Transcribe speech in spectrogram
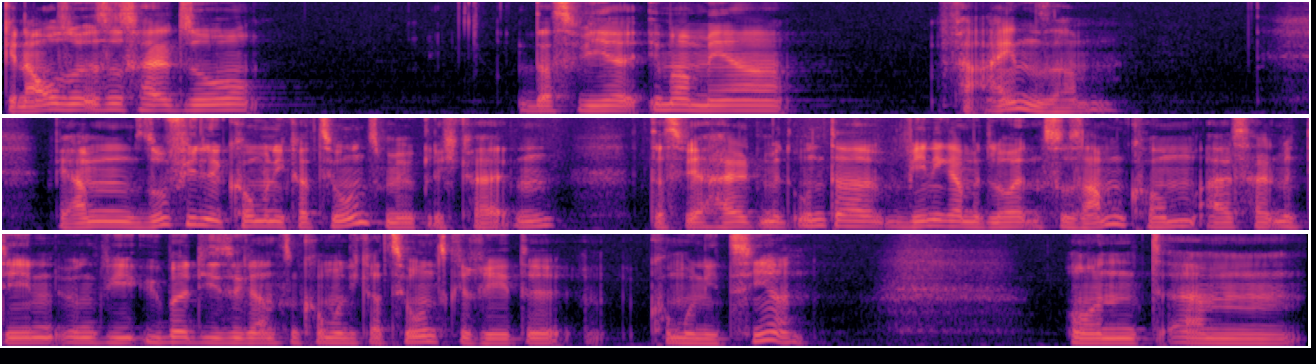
Genauso ist es halt so, dass wir immer mehr vereinsamen. Wir haben so viele Kommunikationsmöglichkeiten, dass wir halt mitunter weniger mit Leuten zusammenkommen, als halt mit denen irgendwie über diese ganzen Kommunikationsgeräte kommunizieren. Und ähm,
